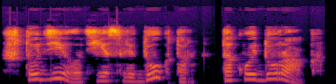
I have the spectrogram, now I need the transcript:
Что делать, если доктор такой дурак?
